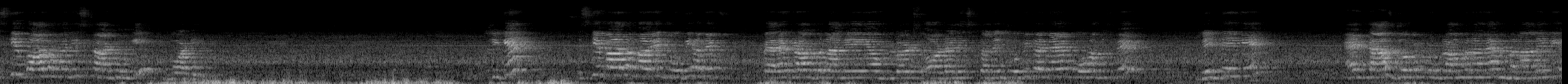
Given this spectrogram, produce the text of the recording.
इसके बाद हमारी स्टार्ट होगी बॉडी ठीक है इसके बाद हमारे जो भी हमें पैराग्राफ बनाने या ब्लड ऑर्डर लिस्ट करने जो भी करना है वो हम इसमें लिख देंगे एट लास्ट जो भी प्रोग्राम बनाना है हम बना लेंगे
